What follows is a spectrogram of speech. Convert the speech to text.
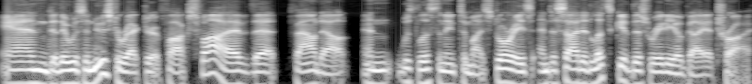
And there was a news director at Fox 5 that found out and was listening to my stories and decided, let's give this radio guy a try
